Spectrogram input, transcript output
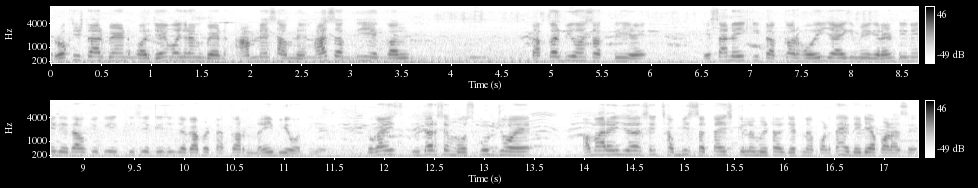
रॉकी स्टार बैंड और जय बजरंग बैंड आमने सामने आ सकती है कल। टक्कर भी हो सकती है। ऐसा नहीं कि टक्कर हो ही जाएगी, मैं गारंटी नहीं देता हूँ, क्योंकि किसी किसी जगह पर टक्कर नहीं भी होती है। तो गाइस इधर से मोस्कुट जो है हमारे इधर से 26-27 किलोमीटर जितना पड़ता है देडियापाड़ा से,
